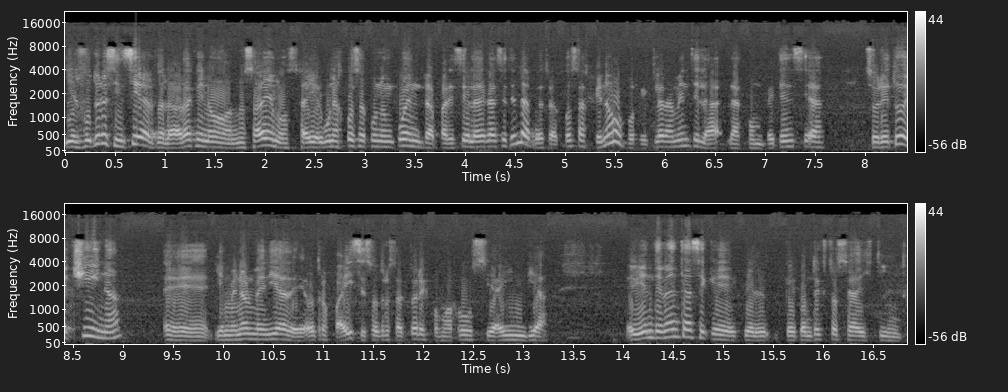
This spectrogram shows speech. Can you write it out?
Y el futuro es incierto, la verdad que no, no sabemos. Hay algunas cosas que uno encuentra parecidas a la década del 70, pero otras cosas que no, porque claramente la, la competencia, sobre todo de China, eh, y en menor medida de otros países, otros actores como Rusia, India, evidentemente hace que, que el, que el contexto sea distinto.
